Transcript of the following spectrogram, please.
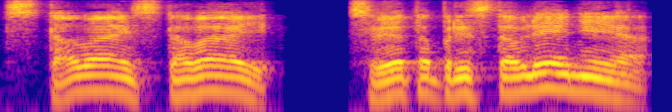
«Вставай, вставай! Светопреставление!»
